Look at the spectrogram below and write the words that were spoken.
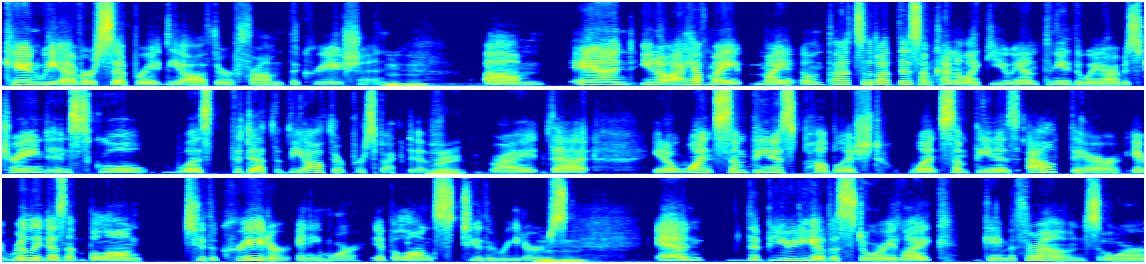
Can we ever separate the author from the creation? Mhm. Um, and you know, I have my my own thoughts about this. I'm kind of like you, Anthony. The way I was trained in school was the death of the author perspective Right. right? That, you know, once something is published, once something is out there, it really doesn't belong to the creator anymore. It belongs to the readers. Mhm. And the beauty of a story like Game of Thrones or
